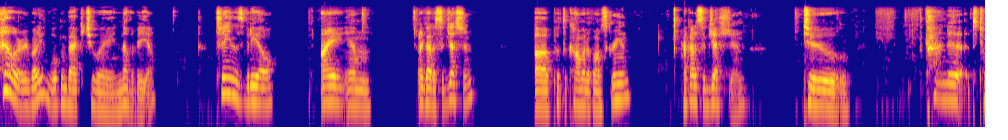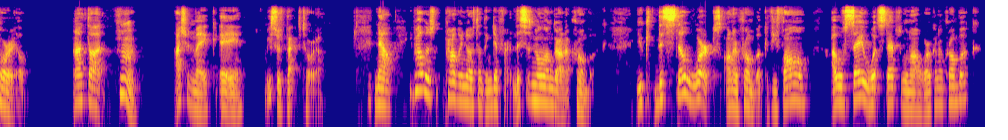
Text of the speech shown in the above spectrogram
Hello everybody, welcome back to another video. Today in this video, I am, I got a suggestion, uh, put the comment up on screen, I got a suggestion to kinda tutorial, and I thought, hmm, I should make a resource pack tutorial. Now, you probably probably know something different. This is no longer on a Chromebook. You this still works on a Chromebook. If you follow, I will say what steps will not work on a Chromebook,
